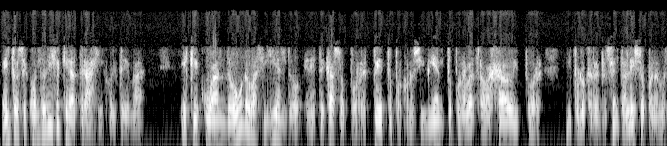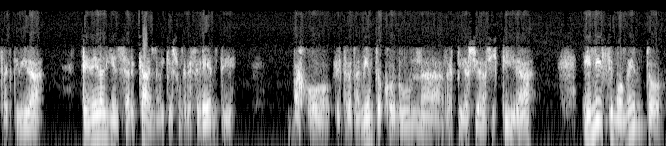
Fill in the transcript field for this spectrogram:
Entonces, cuando dije que era trágico el tema, es que cuando uno va siguiendo, en este caso por respeto, por conocimiento, por haber trabajado y por, y por lo que representa el eso para nuestra actividad, tener a alguien cercano y que es un referente bajo el tratamiento con una respiración asistida, en ese momento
